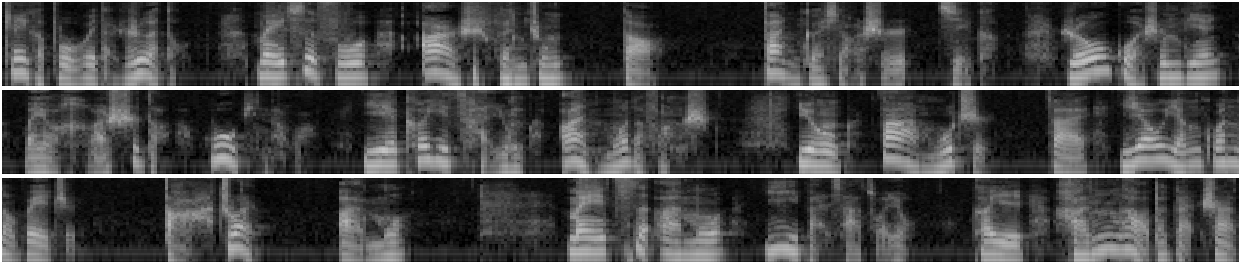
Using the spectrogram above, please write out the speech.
这个部位的热度，每次敷二十分钟到半个小时即可。如果身边没有合适的物品的话，也可以采用按摩的方式。用大拇指在腰阳关的位置打转按摩，每次按摩一百下左右，可以很好的改善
